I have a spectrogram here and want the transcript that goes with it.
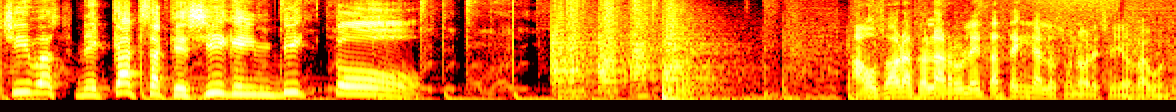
Chivas, Necaxa que sigue invicto. Vamos ahora con la ruleta. Tenga los honores, señor Laguna.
